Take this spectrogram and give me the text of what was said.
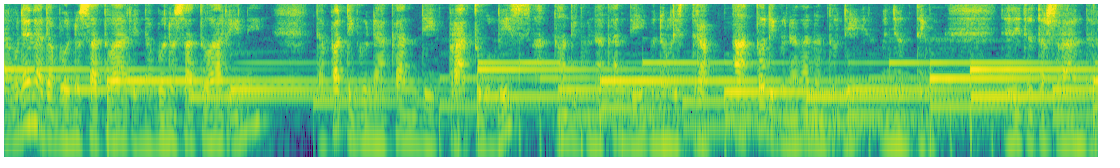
kemudian ada bonus satu hari. Nah bonus satu hari ini dapat digunakan di pratulis atau digunakan di menulis draft atau digunakan untuk di menyunting. Jadi itu terserah anda.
